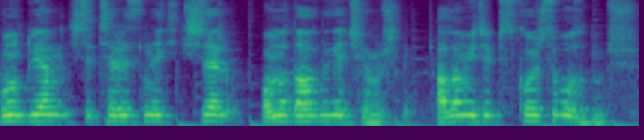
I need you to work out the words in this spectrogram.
Bunu duyan işte çevresindeki kişiler ona dalga geçiyormuş. Adam iyice psikolojisi bozulmuş.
